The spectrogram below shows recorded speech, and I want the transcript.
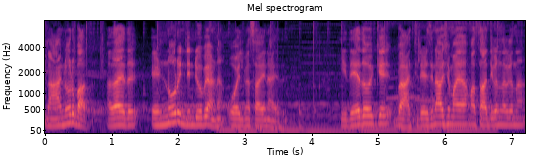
നാനൂറ് ബാത്ത് അതായത് എണ്ണൂറ് ഇന്ത്യൻ രൂപയാണ് ഓയിൽ മസാജിനായത്. ഇതേ തുകയ്ക്ക് ബാച്ചിലേഴ്സിന് ആവശ്യമായ മസാജുകൾ നൽകുന്ന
